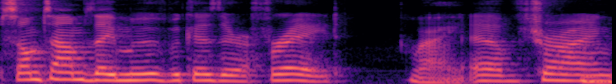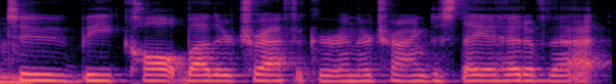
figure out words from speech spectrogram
sometimes they move because they're afraid right. of trying to be caught by their trafficker and they're trying to stay ahead of that.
